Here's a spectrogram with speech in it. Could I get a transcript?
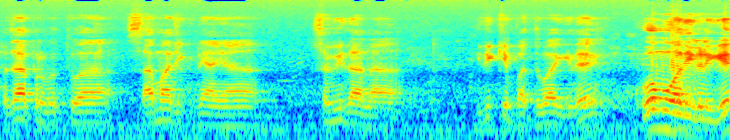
ಪ್ರಜಾಪ್ರಭುತ್ವ, ಸಾಮಾಜಿಕ ನ್ಯಾಯ, ಸಂವಿಧಾನ ಇದಕ್ಕೆ ಬದ್ಧವಾಗಿದೆ. ಕೋಮುವಾದಿಗಳಿಗೆ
